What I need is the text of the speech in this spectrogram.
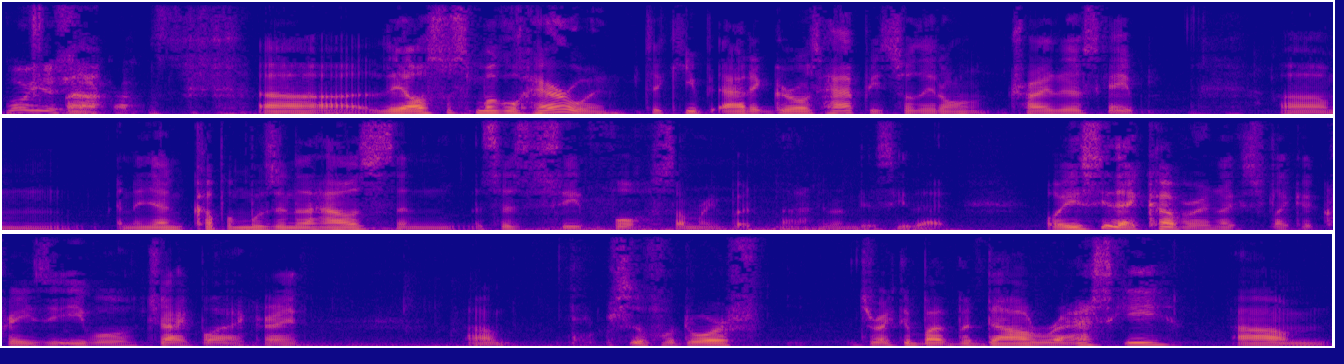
Booyah shaka. Uh, they also smuggle heroin to keep addict girls happy, so they don't try to escape. Um, and a young couple moves into the house, and it says to see full summary, but nah, you don't need to see that. Well, you see that cover, and it looks like a crazy evil Jack Black, right? Um, Sinful Dwarf, directed by Vidal Raski. Um,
